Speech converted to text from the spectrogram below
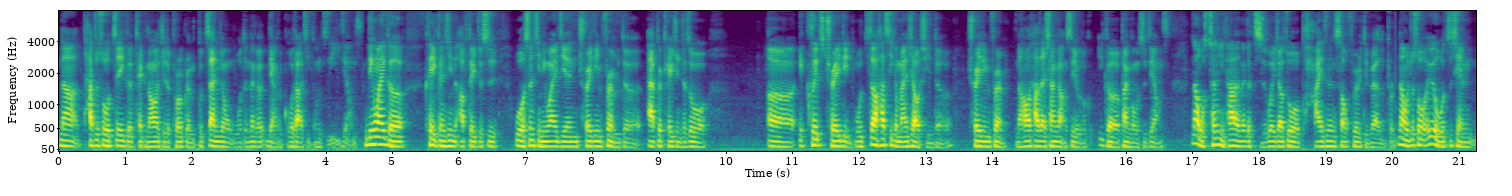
那他就说这个 technology 的 program 不占用我的那个两个 quota 其中之一这样子。另外一个可以更新的 update 就是我申请另外一间 trading firm 的 application 叫做呃 Eclipse Trading。我知道它是一个蛮小型的 trading firm，然后它在香港是有一个办公室这样子。那我申请它的那个职位叫做 Python software developer。那我就说，因为我之前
